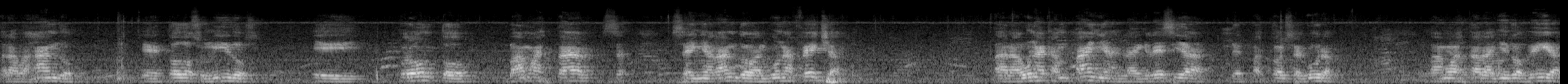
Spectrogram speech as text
trabajando eh, todos unidos y pronto vamos a estar se- señalando alguna fecha para una campaña en la iglesia del Pastor Segura. Vamos a estar allí dos días.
